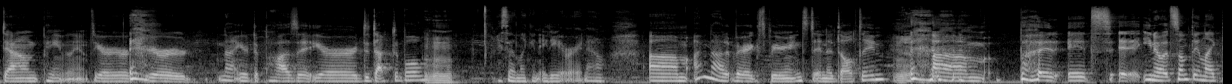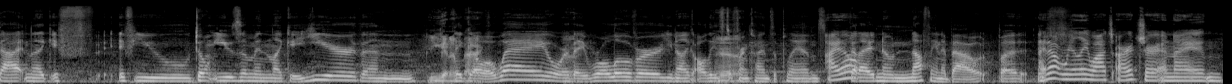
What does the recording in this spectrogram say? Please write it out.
down payment your your not your deposit your deductible. I sound like an idiot right now. Um, I'm not very experienced in adulting, um, but it's it, you know it's something like that, and like if if you don't use them in like a year, then You get 'em they back. go away or they roll over. You know, like all these Yeah. different kinds of plans I don't- that I know nothing about. But I don't really watch Archer, and I'm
